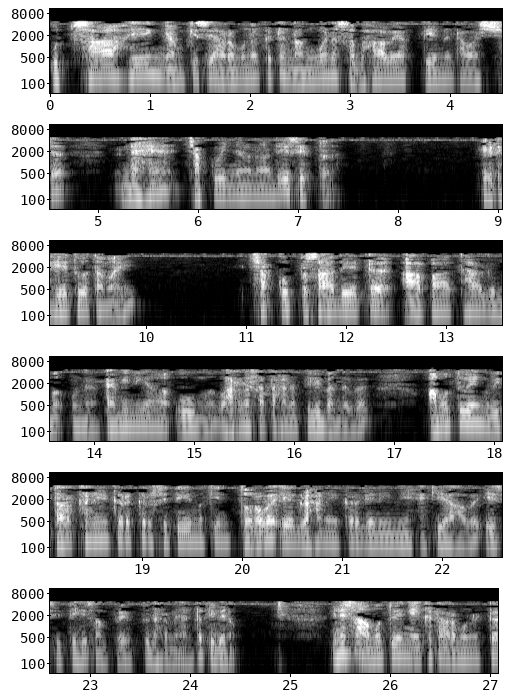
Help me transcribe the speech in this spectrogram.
උත්සාහයෙන් යම්කිසි අරමුණකට නංවන ස්වභාවයක් තියෙන්නට අවශ්‍ය නැහැ චක්කු විඥානාදී සිත්වල. ඒකට හේතුව තමයි චක්කු ප්‍රසාදයට ආපාතාගම වුණ පැමිණියා ඌම වර්ණ සතහන පිළිබඳව අමුතුවෙන් විතර්කණය කර කර සිටීමකින් තොරව එය ග්‍රහණය කර ගැනීමේ හැකියාව ඒ සිතෙහි සංප්‍රයුක්ත ධර්මයන්ට තිබෙනවා. එනිසා අමුතුවෙන් ඒකට අරමුණට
